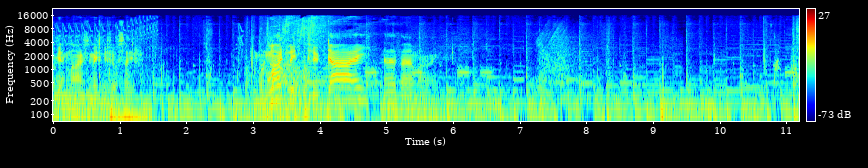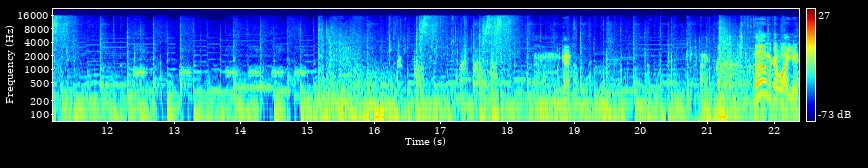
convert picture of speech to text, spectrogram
Love getting lives, it makes me feel safe. I'm likely to die, never mind. Um, okay. Oh my god, what are you?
